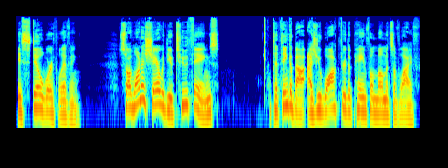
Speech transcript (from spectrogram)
is still worth living. So I want to share with you two things to think about as you walk through the painful moments of life.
